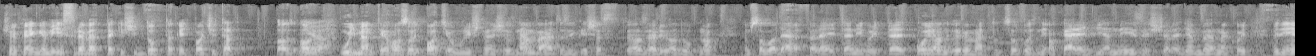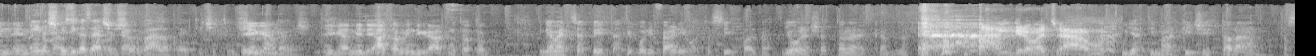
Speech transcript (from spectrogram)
és amikor engem észrevettek, és így dobtak egy pacsit, hát az, az, Ja. úgy mentél haza, hogy Atya úristen, és ez nem változik, és ezt az előadóknak nem szabad elfelejteni, hogy te olyan örömet tudsz okozni, akár egy ilyen nézéssel egy embernek, hogy, hogy én, én nekem Én is mindig az első sorba állok, hogy egy kicsit túl Igen, nekem is. igen, mindig, általában mindig rád mutatok. Engem egyszer Péter Fibori felhívott a színpadra. Jól esett a lelkemnek. Nem bírom a csávót. Ugye ti már kicsit talán, azt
